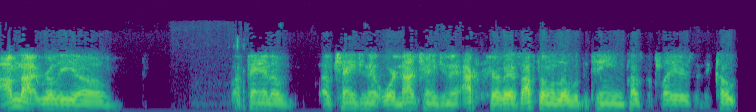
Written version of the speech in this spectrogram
I'm not really uh, a fan of of changing it or not changing it. I care less. I fell in love with the team because the players and the coach.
